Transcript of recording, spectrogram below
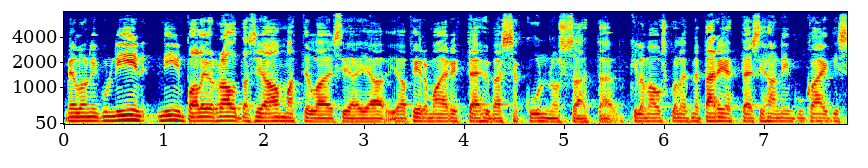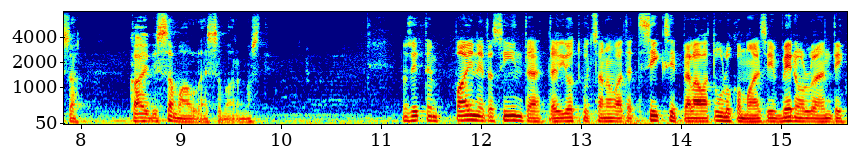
meillä on niin, niin, niin paljon rautaisia ammattilaisia ja, ja firma on erittäin hyvässä kunnossa, että kyllä mä uskon, että me pärjättäisiin ihan niin kuin kaikissa, kaikissa malleissa varmasti. No sitten paineita siitä, että jotkut sanovat, että siksi pelaavat ulkomaisiin vedonlyönti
